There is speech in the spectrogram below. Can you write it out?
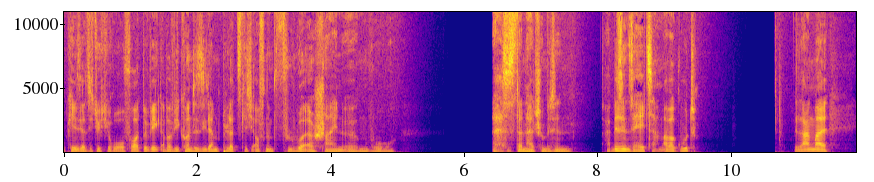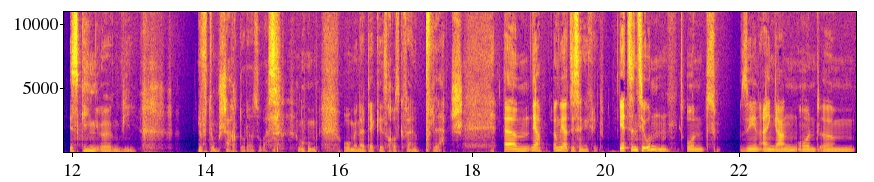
okay, sie hat sich durch die Rohre fortbewegt, aber wie konnte sie dann plötzlich auf einem Flur erscheinen irgendwo? Das ist dann halt schon ein bisschen, ein bisschen seltsam, aber gut. Wir sagen mal, es ging irgendwie. Lüftungsschacht oder sowas. oben, in der Decke ist rausgefallen. Platsch. Ähm, ja, irgendwie hat sie es hingekriegt. Jetzt sind sie unten und sehen einen Gang und ähm,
